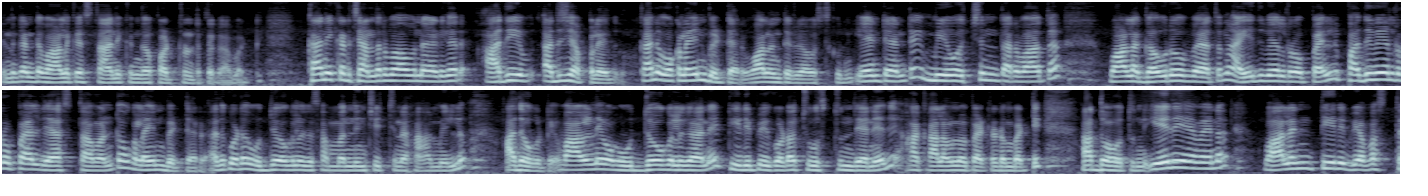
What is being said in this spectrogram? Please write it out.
ఎందుకంటే వాళ్ళకే స్థానికంగా పట్టుంటుంది కాబట్టి. కానీ ఇక్కడ చంద్రబాబు నాయుడు గారు అది అది చెప్పలేదు. కానీ ఒక లైన్ పెట్టారు వాలంటీర్ వ్యవస్థ గురించి. ఏంటి అంటే మేము వచ్చిన తర్వాత వాళ్ళ గౌరవ వేతనం ఐదు వేల రూపాయలని పదివేల రూపాయలు చేస్తామంటే ఒక లైన్ పెట్టారు. అది కూడా ఉద్యోగులకు సంబంధించి ఇచ్చిన హామీల్లో అదొకటి. వాళ్ళని ఒక ఉద్యోగులుగానే టీడీపీ కూడా చూస్తుంది అనేది ఆ కాలంలో పెట్టడం బట్టి అర్థమవుతుంది. ఏది ఏమైనా వాలంటీర్ వ్యవస్థ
